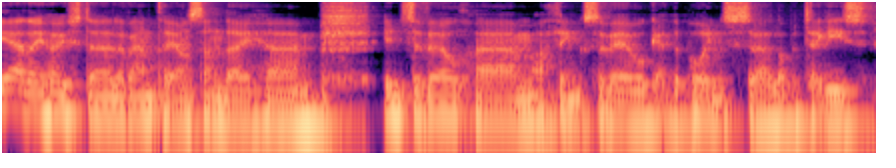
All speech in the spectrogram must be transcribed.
Yeah, they host uh, Levante on Sunday um, in Seville. Um, I think Seville will get the points. Uh, Lopetegui's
